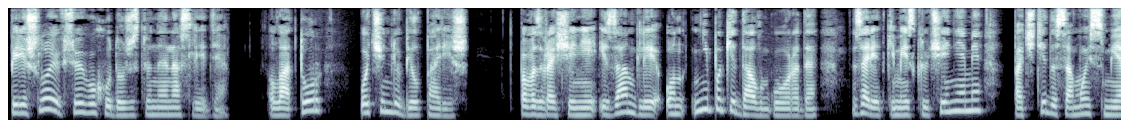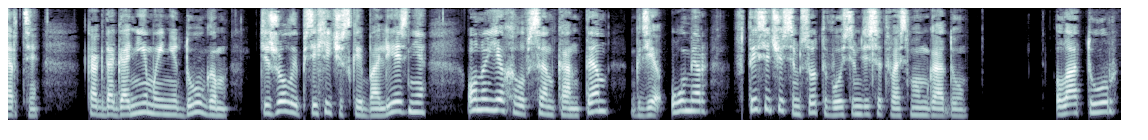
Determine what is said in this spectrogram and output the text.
перешло и все его художественное наследие. Латур очень любил Париж. По возвращении из Англии он не покидал города, за редкими исключениями, почти до самой смерти, когда гонимый недугом, тяжелой психической болезни, он уехал в Сен-Кантен, где умер в 1788 году. Латур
